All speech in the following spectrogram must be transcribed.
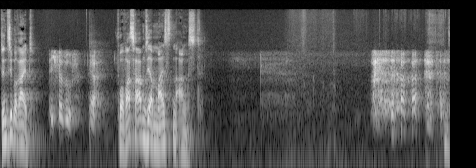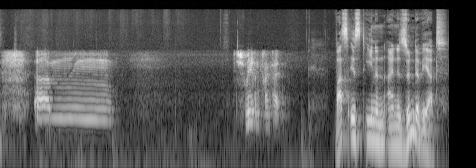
Sind Sie bereit? Ich versuch's, ja. Vor was haben Sie am meisten Angst? ähm, schweren Krankheiten. Was ist Ihnen eine Sünde wert?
